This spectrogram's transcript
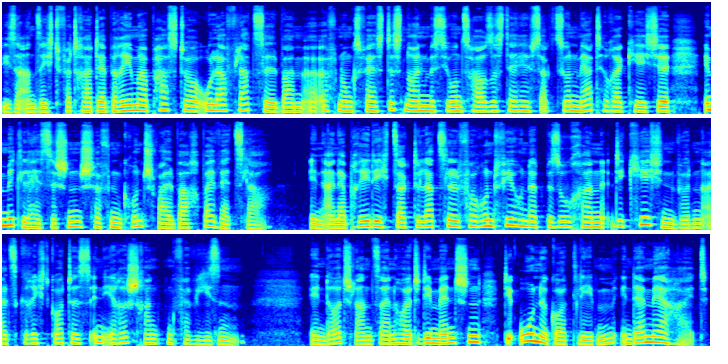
Diese Ansicht vertrat der Bremer Pastor Olaf Latzel beim Eröffnungsfest des neuen Missionshauses der Hilfsaktion Märtyrerkirche im mittelhessischen Schöffen-Grundschwalbach bei Wetzlar. In einer Predigt sagte Latzel vor rund 400 Besuchern, die Kirchen würden als Gericht Gottes in ihre Schranken verwiesen. In Deutschland seien heute die Menschen, die ohne Gott leben, in der Mehrheit.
